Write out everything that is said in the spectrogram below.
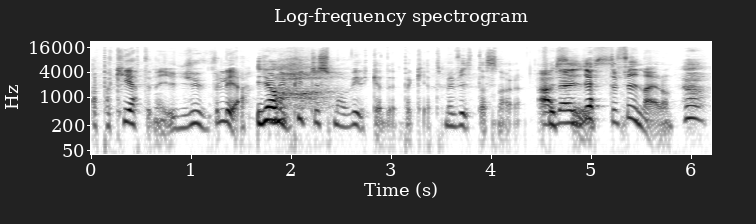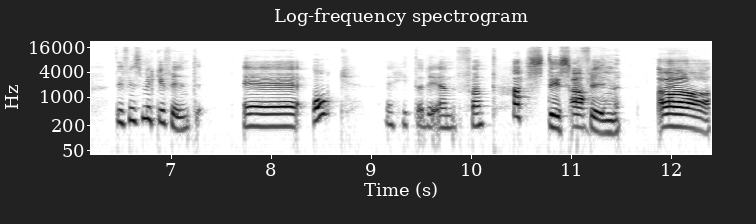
Ja, paketen är ju ljuvliga. Ja. De är pyttesmå virkade paket med vita snören. Ja, är Precis. jättefina är de. Det finns mycket fint. Eh, och jag hittade en fantastiskt Ah. fin. Ah,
